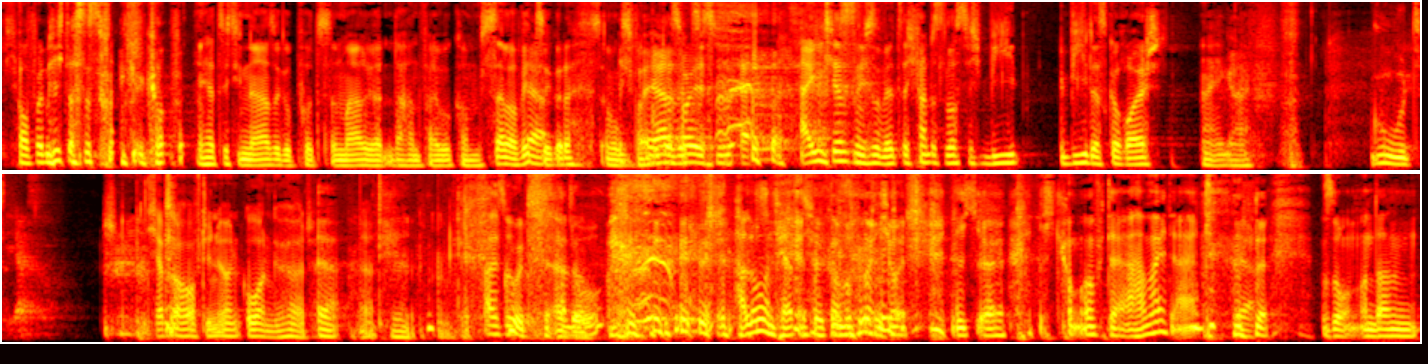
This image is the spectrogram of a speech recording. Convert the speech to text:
Ich hoffe nicht, dass es reingekommen ist. Er hat sich die Nase geputzt und Mario hat einen Lachenfall bekommen. Das ist einfach witzig, Ja. oder? Das ist einfach Ich, ein ja, sorry, es, äh, eigentlich ist es nicht so witzig. Ich fand es lustig, wie, wie das Geräusch. Na egal. gut. Ich habe es auch auf den Ohren- gehört. Ja. Also, Gut, also- hallo. Hallo und herzlich willkommen. ich ich, äh, ich komme auf der Arbeit an. Ja. So, und dann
